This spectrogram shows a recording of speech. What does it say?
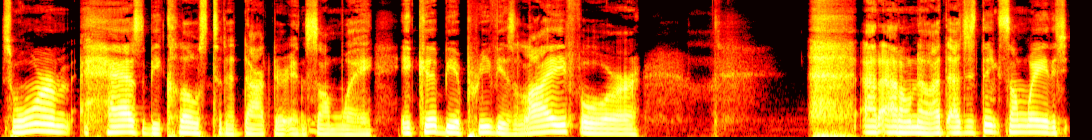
Swarm has to be close to the doctor in some way. It could be a previous life or I, I don't know. I, I just think some way that she,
